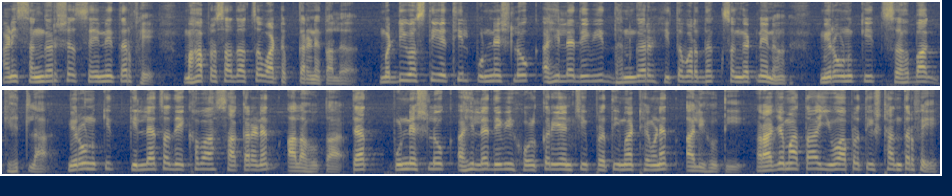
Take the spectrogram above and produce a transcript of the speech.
आणि संघर्ष सेनेतर्फे महाप्रसादाचं वाटप करण्यात आलं. मड्डीवस्ती येथील पुण्यश्लोक अहिल्यादेवी धनगर हितवर्धक संघटनेनं मिरवणुकीत सहभाग घेतला. मिरवणुकीत किल्ल्याचा देखावा साकारण्यात आला होता. त्यात पुण्यश्लोक अहिल्यादेवी होळकर यांची प्रतिमा ठेवण्यात आली होती. राजमाता युवा प्रतिष्ठानतर्फे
